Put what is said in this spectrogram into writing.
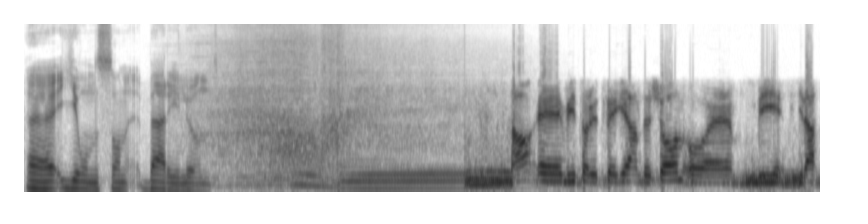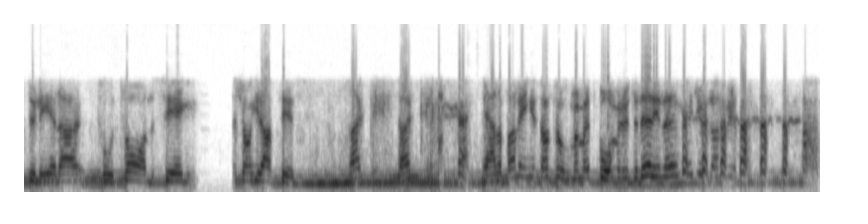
eh, Jonsson Berglund. Ja, eh, vi tar ut PG Andersson och eh, vi gratulerar totalseger. Andersson, grattis! Tack, tack! I alla fall ingen som tog mig med två minuter där inne.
